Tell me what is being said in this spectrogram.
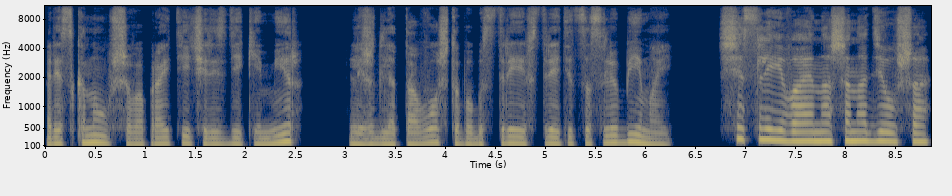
рискнувшего пройти через дикий мир лишь для того, чтобы быстрее встретиться с любимой. «Счастливая наша Надюша!»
